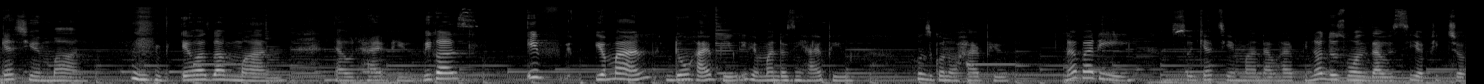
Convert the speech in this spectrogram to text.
Get you a man, a husband man that would help you because if your man don't help you, if your man doesn't help you, who's gonna help you? Nobody. So get you a man that will help you, not those ones that will see your picture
